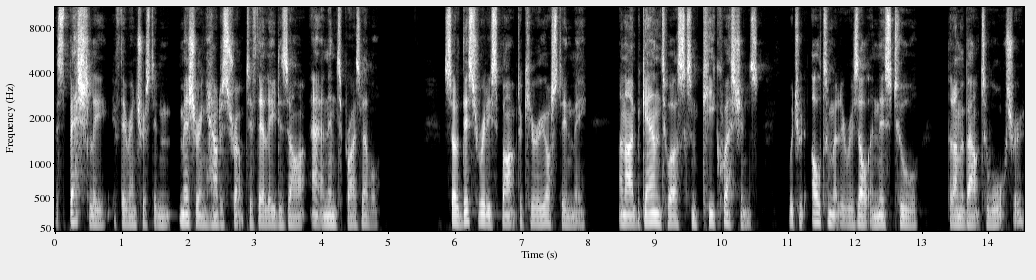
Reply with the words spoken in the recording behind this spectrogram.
especially if they're interested in measuring how disruptive their leaders are at an enterprise level. So, this really sparked a curiosity in me, and I began to ask some key questions which would ultimately result in this tool that I'm about to walk through.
